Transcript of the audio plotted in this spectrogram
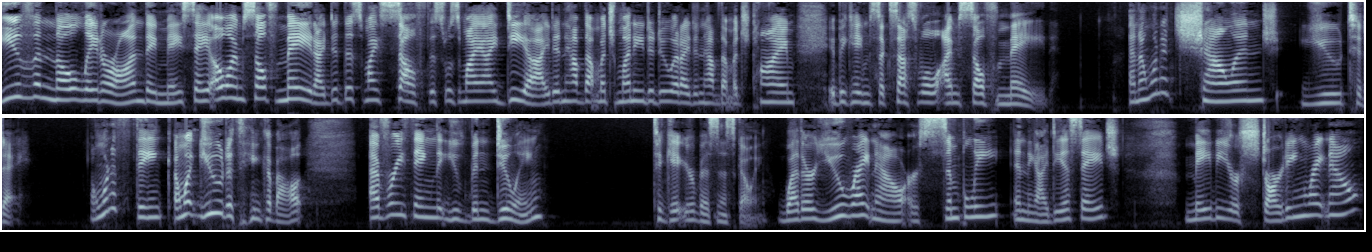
even though later on they may say, Oh, I'm self made. I did this myself. This was my idea. I didn't have that much money to do it. I didn't have that much time. It became successful. I'm self made. And I want to challenge you today. I want to think, I want you to think about everything that you've been doing to get your business going. Whether you right now are simply in the idea stage, maybe you're starting right now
